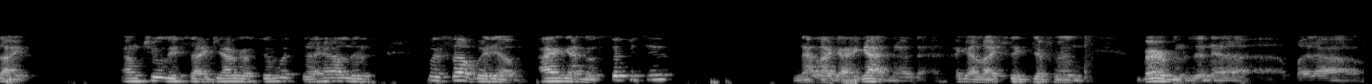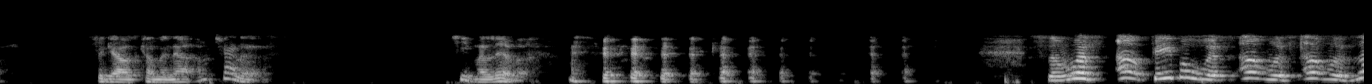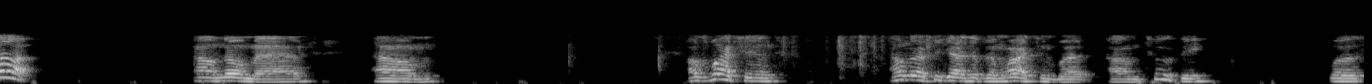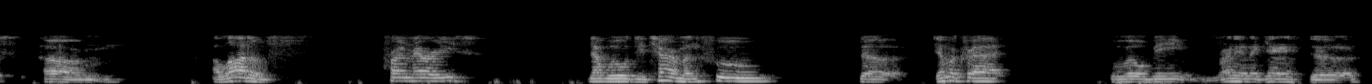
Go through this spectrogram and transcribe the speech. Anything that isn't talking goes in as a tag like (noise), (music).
psyched. I'm truly psyched. Y'all gonna say, what the hell is what's up with him? I ain't got no sipages. Not like I ain't got none. I got like six different bourbons in there, but uh, figure I was coming out. I'm trying to keep my liver. (laughs) so what's up, people? What's up? What's up? What's up? I don't know, man. Um, I was watching. I don't know if you guys have been watching, but um, Tuesday was um, a lot of primaries that will determine who the Democrat will be running against the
